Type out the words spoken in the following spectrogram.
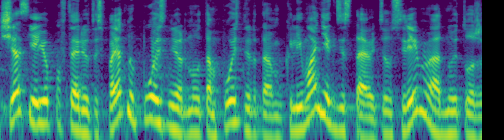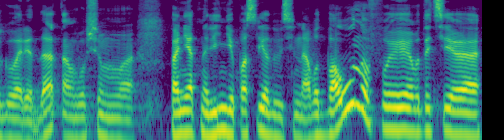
сейчас я ее повторю. То есть, понятно, Познер, ну там Познер, там клейма негде ставить, он все время одно и то же говорит, да, там, в общем, э, понятно, понятно, линия последовательна. А вот Баунов и вот эти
